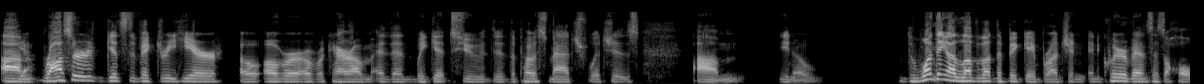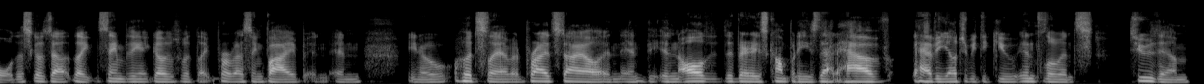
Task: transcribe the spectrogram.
Um Yeah. Rosser gets the victory here over over Karam, and then we get to the the post match, which is um, you know, the one thing I love about the big gay brunch and, and queer events as a whole, this goes out like the same thing it goes with like pro wrestling vibe and and you know Hoodslam and Pride Style and and the- and all the various companies that have heavy LGBTQ influence to them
